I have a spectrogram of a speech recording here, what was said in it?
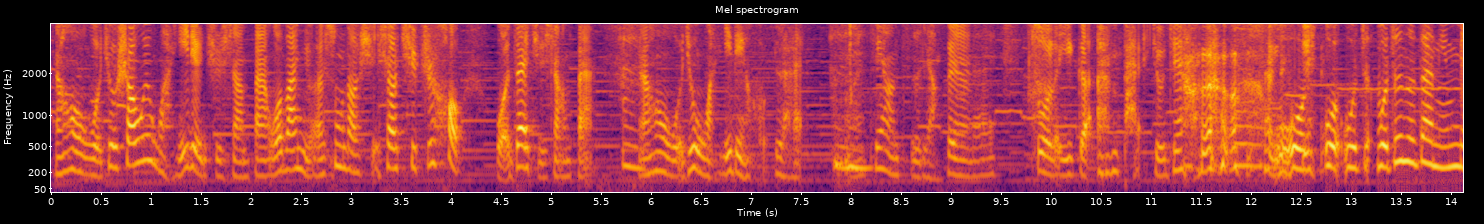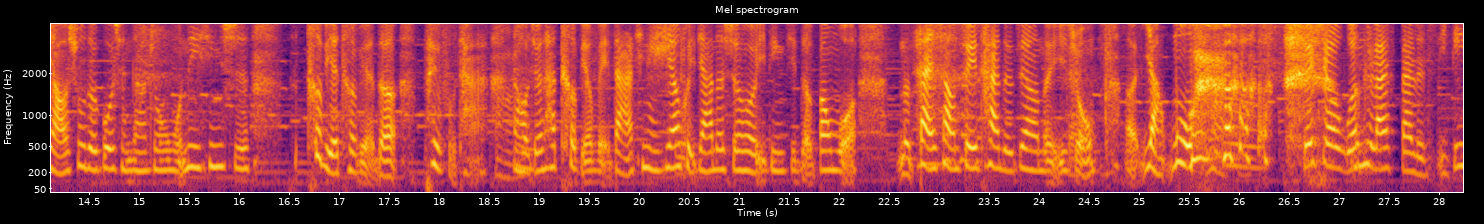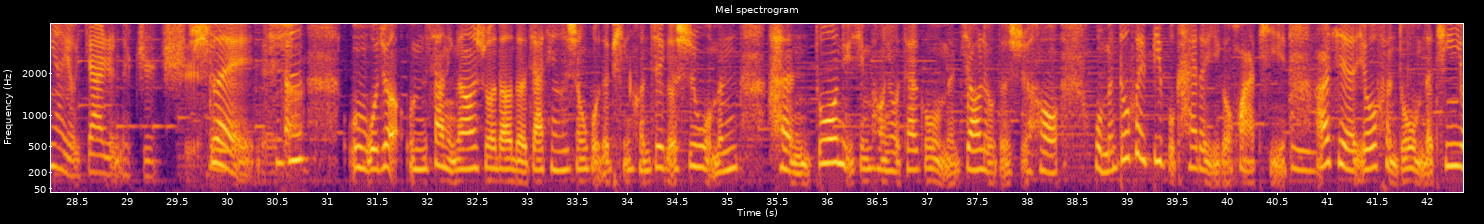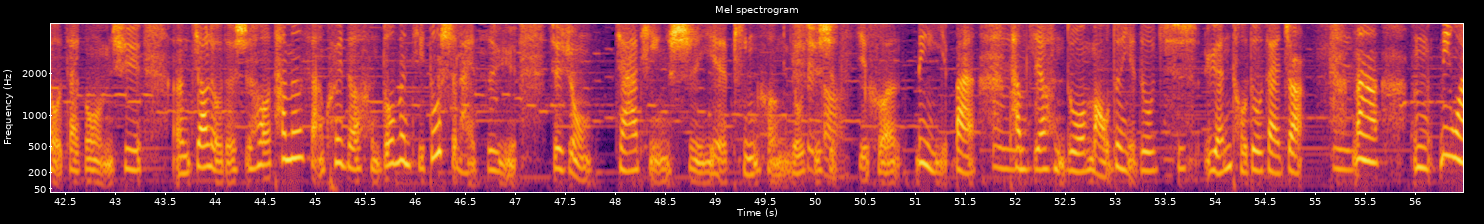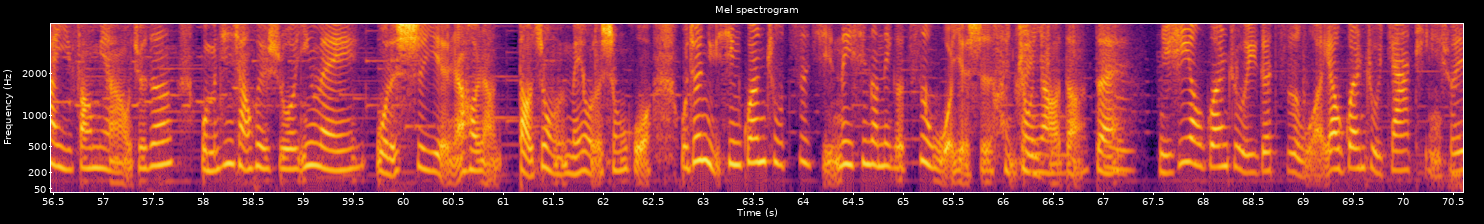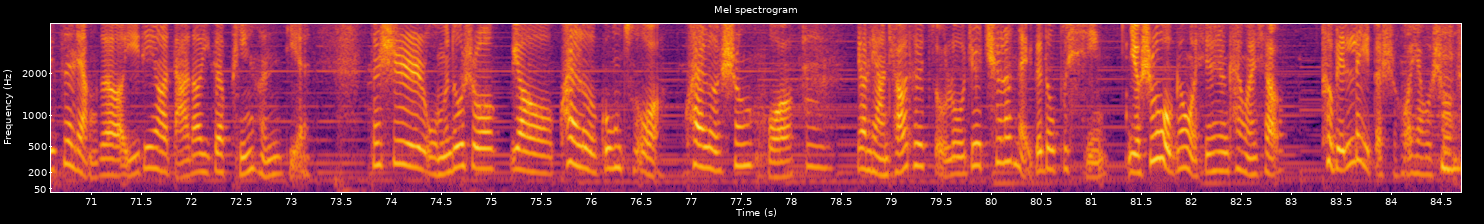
然后我就稍微晚一点去上班，我把女儿送到学校去之后，我再去上班，然后我就晚一点回来，嗯，这样子两个人来做了一个安排，就这样。我我我真我真的在您描述的过程当中，我内心是。特别特别的佩服他，然后我觉得他特别伟大。请你今天回家的时候，一定记得帮我，带上对他的这样的一种呃仰慕。所以说，work-life balance 一定要有家人的支持。对，其实。我，我觉得，嗯，像你刚刚说到的家庭和生活的平衡，这个是我们很多女性朋友在跟我们交流的时候，我们都会避不开的一个话题。嗯，而且有很多我们的听友在跟我们去嗯交流的时候，他们反馈的很多问题都是来自于这种家庭事业平衡，尤其是自己和另一半，他们之间很多矛盾也都其实源头都在这儿。那嗯，另外一方面啊，我觉得我们经常会说，因为我的事业，然后让导致我们没有了生活。我觉得女性关注自己内心的那个自我也是很重要的。对，女性要关注一个自我，要关注家庭，所以这两个一定要达到一个平衡点。但是我们都说要快乐工作、快乐生活，嗯，要两条腿走路，就缺了哪个都不行。有时候我跟我先生开玩笑，特别累的时候，哎呀，我说。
